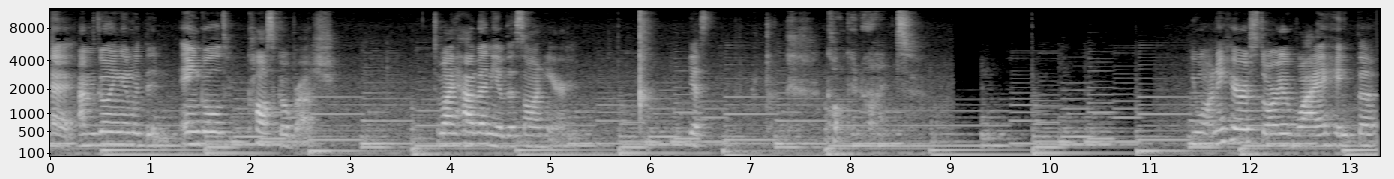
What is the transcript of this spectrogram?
Okay, I'm going in with an angled Costco brush. Do I have any of this on here? Yes. Coconut. Want to hear a story of why I hate the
